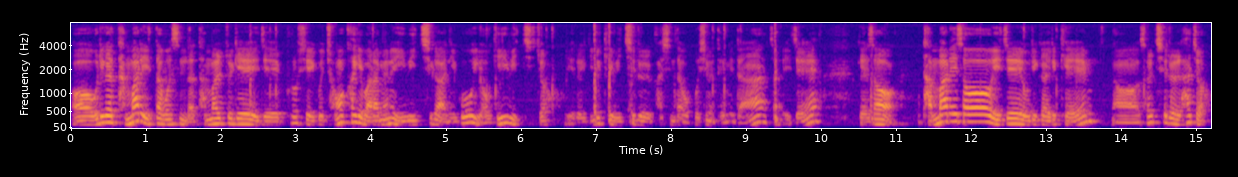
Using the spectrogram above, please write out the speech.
어, 우리가 단말이 있다고 했습니다. 단말 쪽에 이제 proxy가 있고 정확하게 말하면 이 위치가 아니고 여기 위치죠. 이렇게 위치를 가진다고 보시면 됩니다. 자, 이제 그래서 단말에서 이제 우리가 이렇게 어, 설치를 하죠.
